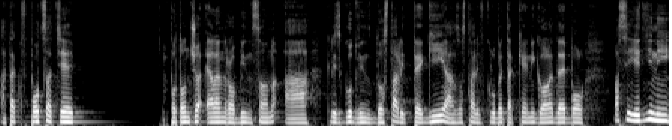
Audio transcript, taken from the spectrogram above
a tak v podstate po tom, čo Ellen Robinson a Chris Goodwin dostali tagy a zostali v klube, tak Kenny Golladay bol vlastne jediný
